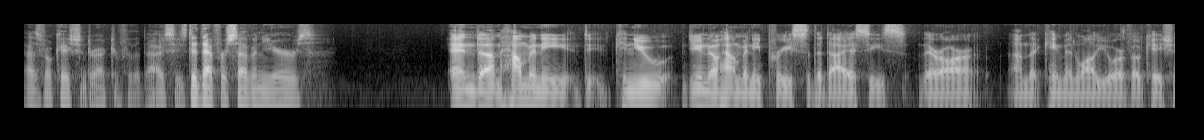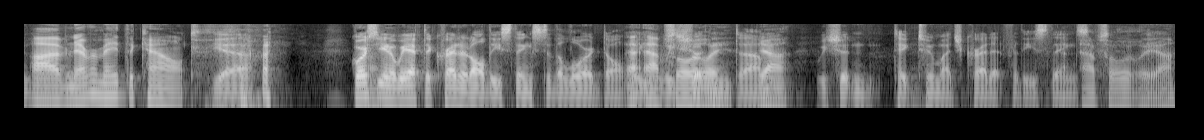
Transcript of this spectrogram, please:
as vocation director for the diocese. Did that for seven years. And um, how many can you do? You know how many priests of the diocese there are um, that came in while you were vocation? Director? I've never made the count. Yeah. of course, you know we have to credit all these things to the Lord, don't we? Absolutely. We shouldn't, um, yeah. We shouldn't take too much credit for these things. Absolutely. Yeah.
